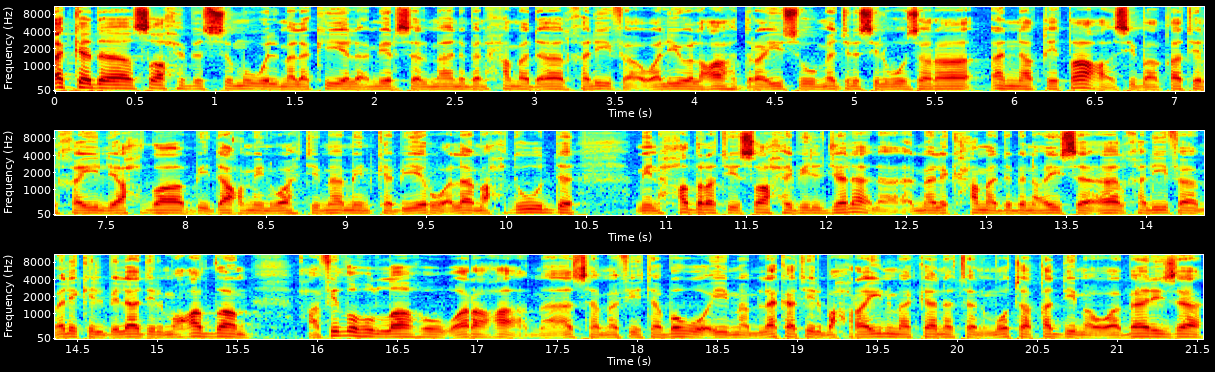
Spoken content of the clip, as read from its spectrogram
أكد صاحب السمو الملكي الأمير سلمان بن حمد آل خليفة ولي العهد رئيس مجلس الوزراء أن قطاع سباقات الخيل يحظى بدعم واهتمام كبير ولا محدود من حضرة صاحب الجلالة. الملك حمد بن عيسى آل خليفة ملك البلاد المعظم حفظه الله ورعاه. ما أسهم في تبوء مملكة البحرين مكانة متقدمة وبارزة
